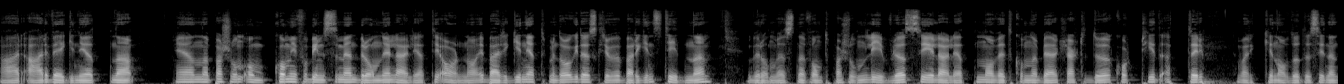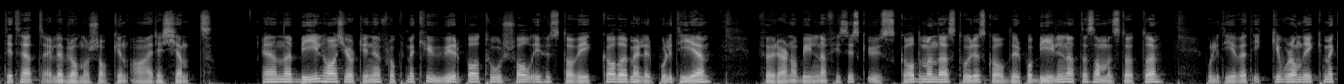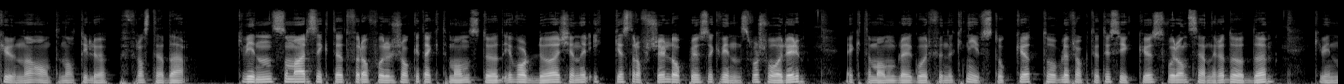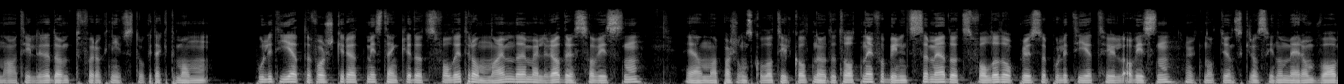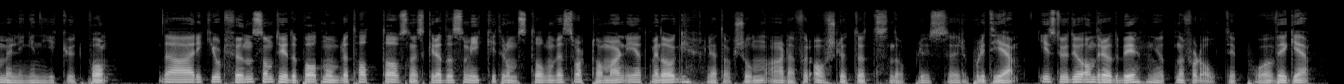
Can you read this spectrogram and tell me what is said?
Her er VG-nyhetene. En person omkom i forbindelse med en brann i en leilighet i Arna i Bergen i ettermiddag. Det skriver Bergens Tidende. Brannvesenet fant personen livløs i leiligheten, og vedkommende ble erklært død kort tid etter. Verken avdødes identitet eller brannårsaken er kjent. En bil har kjørt inn i en flokk med kuer på Torshold i Hustadvika, det melder politiet. Føreren av bilen er fysisk uskadd, men det er store skader på bilen etter sammenstøtet. Politiet vet ikke hvordan det gikk med kuene, annet enn at de løp fra stedet. Kvinnen som er siktet for å ha forårsaket ektemannens død i Vardø, erkjenner ikke straffskyld, opplyser kvinnens forsvarer. Ektemannen ble i går funnet knivstukket og ble fraktet til sykehus, hvor han senere døde. Kvinnen er tidligere dømt for å ha knivstukket ektemannen. Politiet etterforsker et mistenkelig dødsfall i Trondheim, det melder Adresseavisen. En person skal ha tilkalt nødetatene i forbindelse med dødsfallet, det opplyser politiet til avisen, uten at de ønsker å si noe mer om hva meldingen gikk ut på. Det er ikke gjort funn som tyder på at noen ble tatt av snøskredet som gikk i Tromsdalen ved Svarthammeren i ettermiddag. Leteaksjonen er derfor avsluttet, det opplyser politiet. I studio André Ødeby, nyhetene får du alltid på VG.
